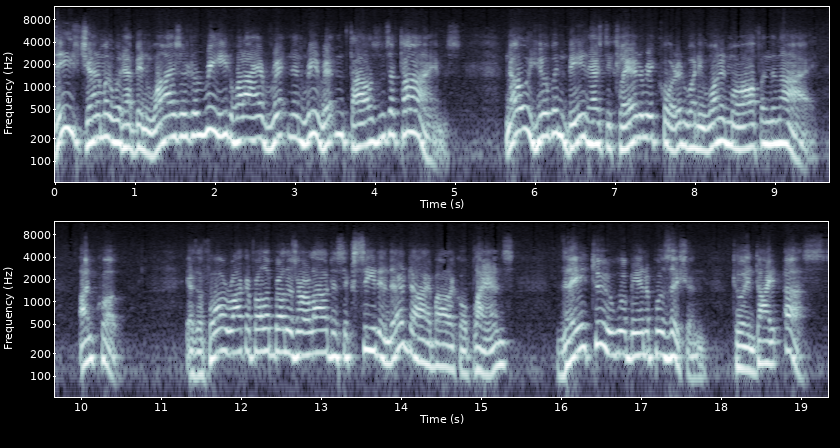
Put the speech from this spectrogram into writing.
these gentlemen would have been wiser to read what I have written and rewritten thousands of times. No human being has declared or recorded what he wanted more often than I." Unquote. If the four Rockefeller brothers are allowed to succeed in their diabolical plans, they too will be in a position to indict us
